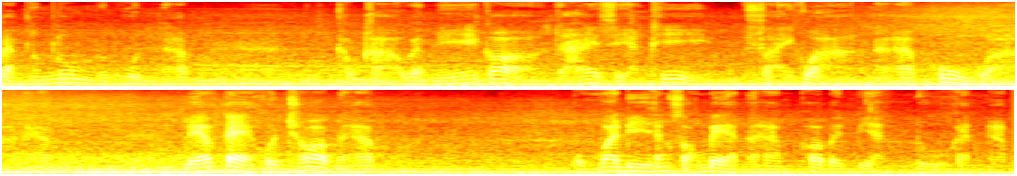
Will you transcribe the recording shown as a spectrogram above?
แบบนุ่มๆอุ่นๆนะครับขาวๆแบบนี้ก็จะให้เสียงที่ใสกว่านะครับพุ่งกว่านะครับ แล้วแต่คนชอบนะครับ ผมว่าดีทั้งสองแบบนะครับ ก็ไปเปลี่ยนดูกันครับ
